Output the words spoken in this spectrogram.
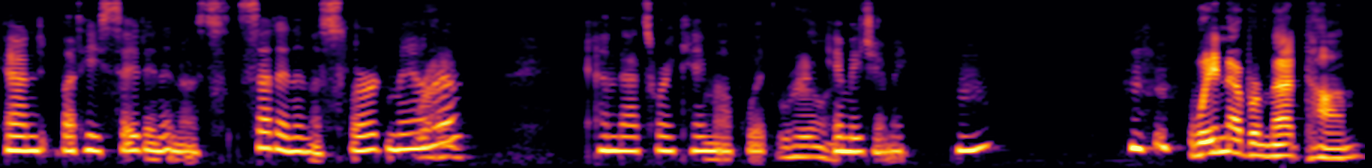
and but he said it in a said it in a slurred manner, Right. and that's where he came up with Really? Immy Jimmy. we never met Tom.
